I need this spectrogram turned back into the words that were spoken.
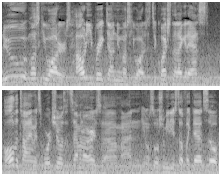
New musky waters. How do you break down new musky waters? It's a question that I get asked all the time at sports shows, at seminars, um, on you know social media stuff like that. So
